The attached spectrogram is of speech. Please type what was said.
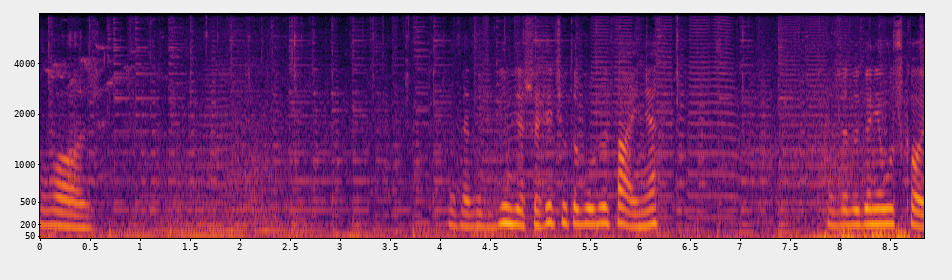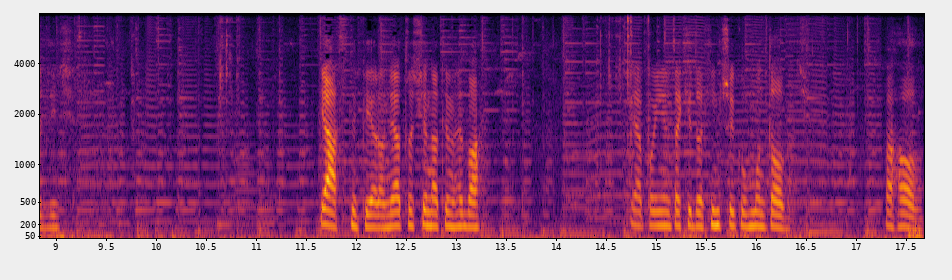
ułoży. Jakby gwint jeszcze chycił, to byłoby fajnie. Żeby go nie uszkodzić. Jasny pieron, ja to się na tym chyba... Ja powinienem takie do Chińczyków montować. Fachowo.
